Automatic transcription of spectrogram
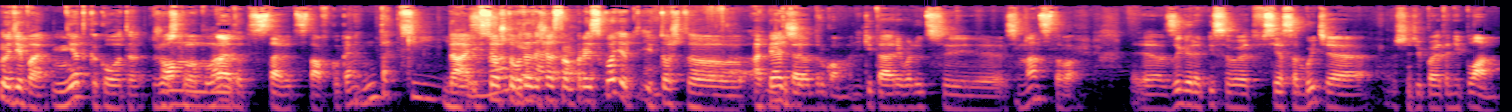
Ну, типа, нет какого-то жесткого Он плана. на этот ставит ставку. конечно. Ну, такие... Да, и все, что вот это сейчас там происходит, и то, что, опять Никита же, другом. Никита о революции 17-го. Э, Зыгорь описывает все события, что типа это не план.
